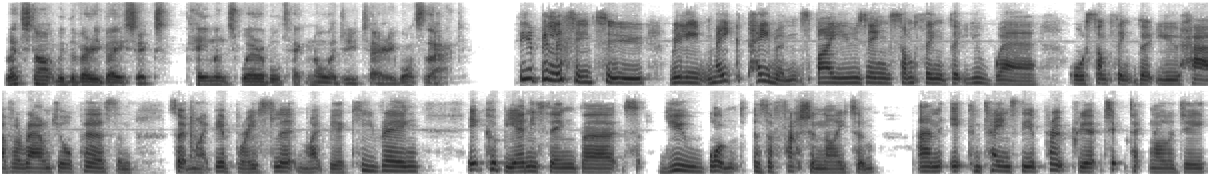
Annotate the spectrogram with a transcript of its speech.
Let's start with the very basics. Payments wearable technology, Terrie, what's that? The ability to really make payments by using something that you wear or something that you have around your person. So it might be a bracelet, it might be a key ring, it could be anything that you want as a fashion item. And it contains the appropriate chip technology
